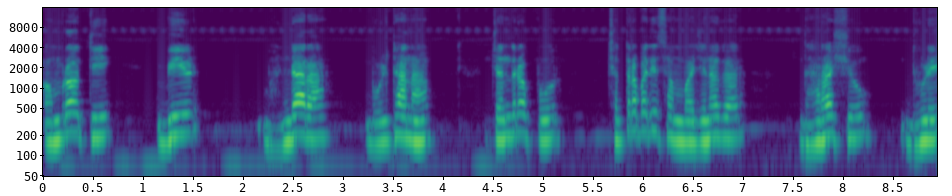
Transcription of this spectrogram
अमरावती बीड भंडारा बुलढाणा चंद्रपूर छत्रपती संभाजीनगर धाराशिव धुळे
